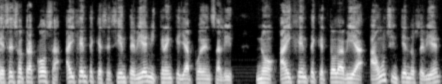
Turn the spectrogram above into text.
que esa es otra cosa. Hay gente que se siente bien y creen que ya pueden salir. No, hay gente que todavía, aún sintiéndose bien,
